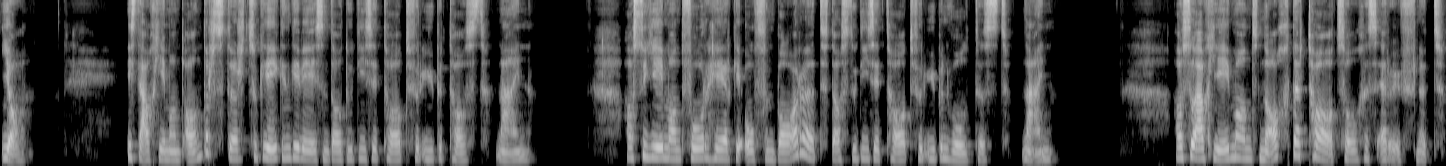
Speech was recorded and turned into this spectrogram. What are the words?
Ja. Ist auch jemand anders der zugegen gewesen, da du diese Tat verübet hast? Nein. Hast du jemand vorher geoffenbaret, dass du diese Tat verüben wolltest? Nein. Hast du auch jemand nach der Tat solches eröffnet?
